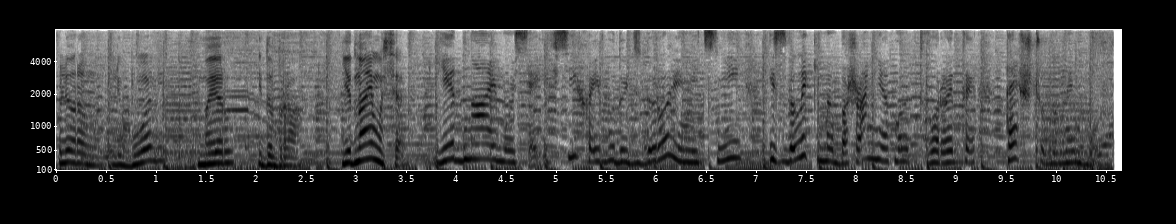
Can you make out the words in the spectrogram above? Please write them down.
кольорами любові, миру і добра. Єднаємося! Єднаймося, і всі хай будуть здорові, міцні і з великими бажаннями творити те, що вони можуть.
